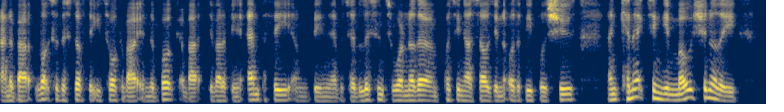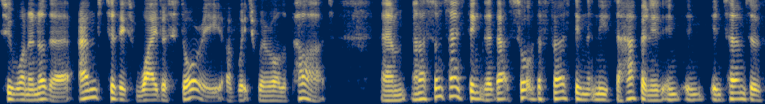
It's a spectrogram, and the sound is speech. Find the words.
and about lots of the stuff that you talk about in the book about developing empathy and being able to listen to one another and putting ourselves in other people's shoes and connecting emotionally to one another and to this wider story of which we're all a part. Um, and I sometimes think that that's sort of the first thing that needs to happen in, in, in terms of,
